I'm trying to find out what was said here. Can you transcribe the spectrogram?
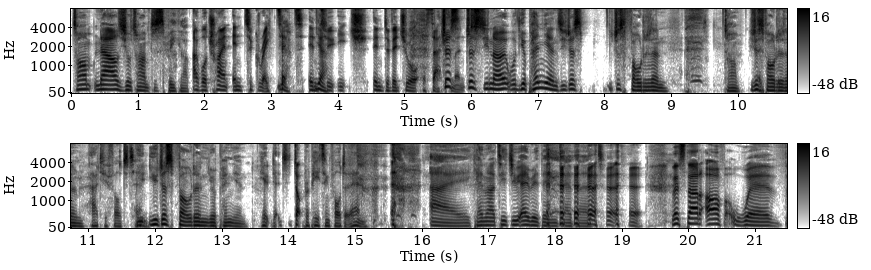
Tom, now's your time to speak up. I will try and integrate Yeah. it into Yeah. each individual Just, assessment. just you know, with your opinions, you just, you just fold it in, Tom. You just fold it in. how do you fold it in? You, you just fold in your opinion. You- Stop repeating fold it in. I cannot teach you everything, David. Let's start off with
